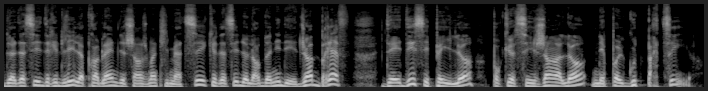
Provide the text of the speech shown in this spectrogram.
d'essayer de régler le problème des changements climatiques, d'essayer de leur donner des jobs, bref, d'aider ces pays-là pour que ces gens-là n'aient pas le goût de partir.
